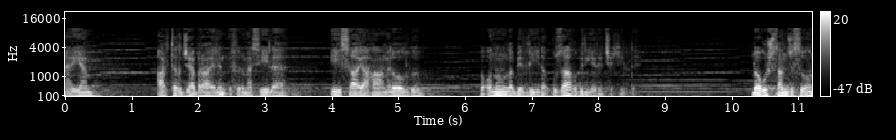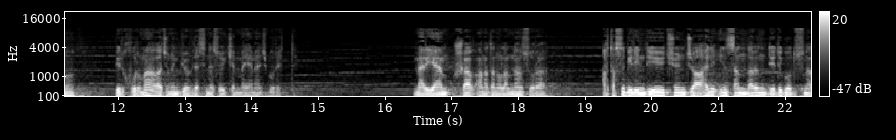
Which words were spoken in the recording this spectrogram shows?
Məryəm artıq Cəbrailin üfürməsi ilə İsa'ya hamil oldu və onunla birlikdə uzaq bir yerə çəkildi. Doğuş sancısı onu bir xurma ağacının gövdəsinə söykənməyə məcbur etdi. Məryəm uşaq anadan olandan sonra atası bilindiyi üçün cahil insanların dediqodusuna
